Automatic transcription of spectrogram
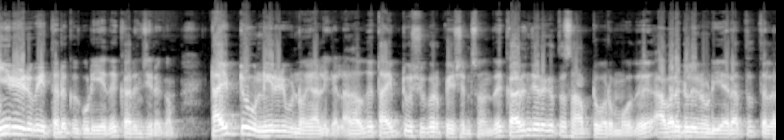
நீரிழிவை தடுக்கக்கூடியது கருஞ்சீரகம் டைப் டூ நீரிழிவு நோயாளிகள் அதாவது டைப் டூ சுகர் பேஷண்ட்ஸ் வந்து கருஞ்சீரகத்தை சாப்பிட்டு வரும்போது அவர்களினுடைய ரத்தத்தில்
